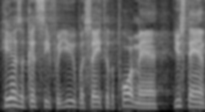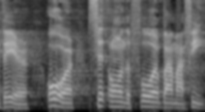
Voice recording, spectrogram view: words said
Here's a good seat for you, but say to the poor man, You stand there, or sit on the floor by my feet.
